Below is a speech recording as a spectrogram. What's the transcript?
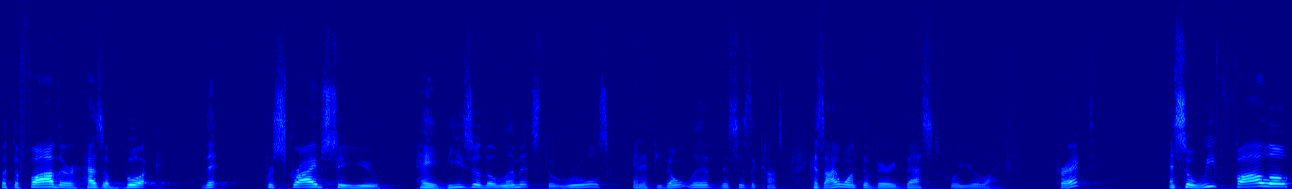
But the Father has a book that prescribes to you hey, these are the limits, the rules, and if you don't live, this is the consequence. Because I want the very best for your life. Correct? And so we follow,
